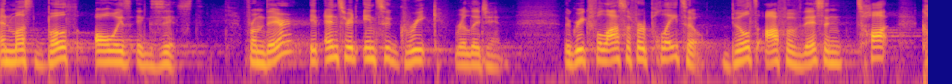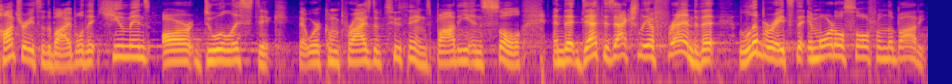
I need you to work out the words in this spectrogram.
and must both always exist. From there, it entered into Greek religion. The Greek philosopher Plato built off of this and taught, contrary to the Bible, that humans are dualistic, that we're comprised of two things, body and soul, and that death is actually a friend that liberates the immortal soul from the body.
